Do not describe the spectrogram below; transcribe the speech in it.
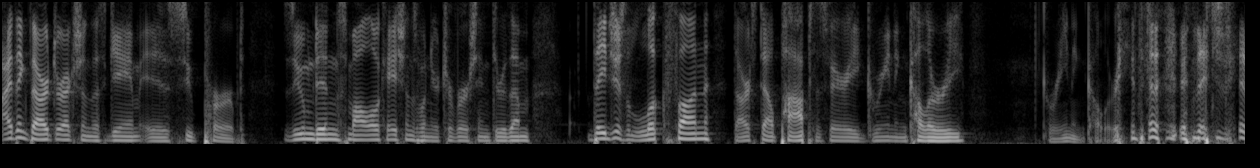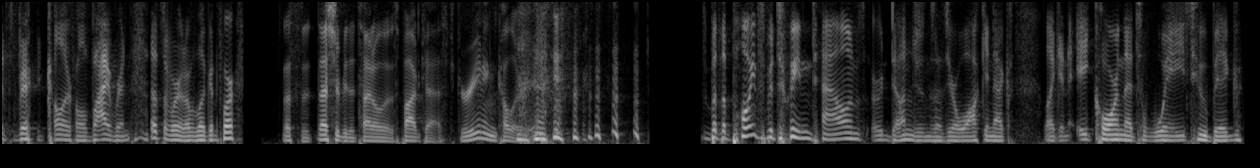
I think the art direction in this game is superb. Zoomed in small locations when you're traversing through them, they just look fun. The art style pops. It's very green and colory. Green and colory. they just it's very colorful, vibrant. That's the word I'm looking for. That's the, that should be the title of this podcast. Green and color. But the points between towns or dungeons as you're walking next, like an acorn that's way too big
